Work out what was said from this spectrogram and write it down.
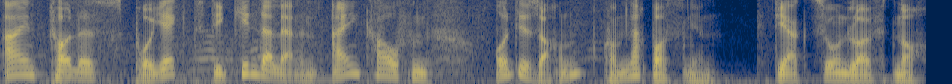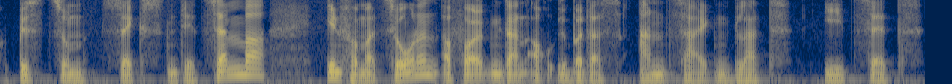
Ein tolles Projekt. Die Kinder lernen einkaufen und die Sachen kommen nach Bosnien. Die Aktion läuft noch bis zum 6. Dezember. Informationen erfolgen dann auch über das Anzeigenblatt IZ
